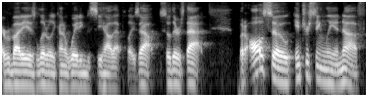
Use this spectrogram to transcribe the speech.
everybody is literally kind of waiting to see how that plays out. So there's that. But also, interestingly enough,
